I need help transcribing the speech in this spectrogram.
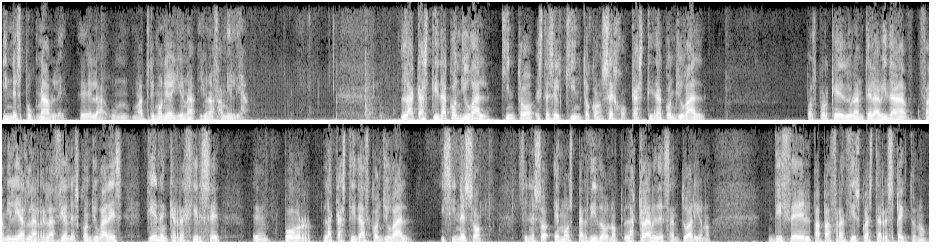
inexpugnable ¿eh? un matrimonio y una, y una familia. La castidad conyugal, quinto, este es el quinto consejo, castidad conyugal. Pues porque durante la vida familiar las relaciones conyugales tienen que regirse eh, por la castidad conyugal y sin eso, sin eso hemos perdido la clave del santuario, ¿no? Dice el Papa Francisco a este respecto, ¿no?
